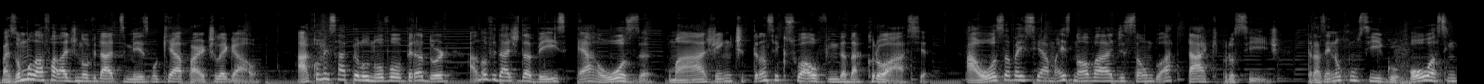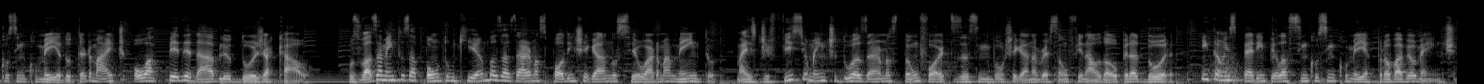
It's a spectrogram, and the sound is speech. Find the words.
Mas vamos lá falar de novidades mesmo, que é a parte legal. A começar pelo novo operador, a novidade da vez é a OSA, uma agente transexual vinda da Croácia. A OSA vai ser a mais nova adição do ataque pro Siege, trazendo consigo ou a 556 do Termite ou a PDW do Jacal. Os vazamentos apontam que ambas as armas podem chegar no seu armamento, mas dificilmente duas armas tão fortes assim vão chegar na versão final da operadora, então esperem pela 556 provavelmente.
